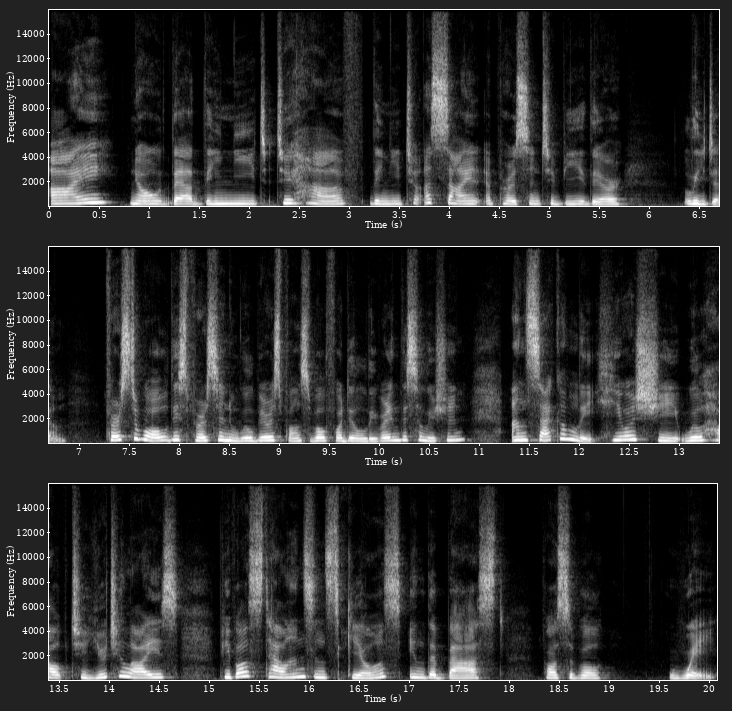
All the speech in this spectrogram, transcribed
I know that they need to have, they need to assign a person to be their leader. First of all, this person will be responsible for delivering the solution, and secondly, he or she will help to utilize people's talents and skills in the best possible way.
